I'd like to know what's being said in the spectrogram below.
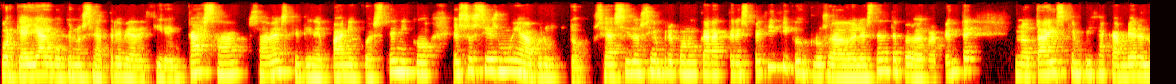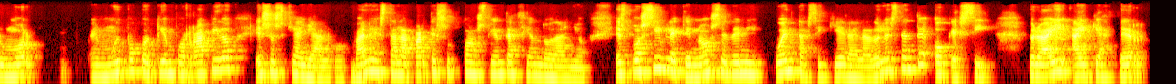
porque hay algo que no se atreve a decir en casa, ¿sabes? Que tiene pánico escénico. Eso sí es muy abrupto. Se ha sido siempre con un carácter específico, incluso adolescente, pero de repente notáis que empieza a cambiar el humor en muy poco tiempo rápido, eso es que hay algo, ¿vale? Está la parte subconsciente haciendo daño. Es posible que no se dé ni cuenta siquiera el adolescente o que sí, pero ahí hay que hacer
